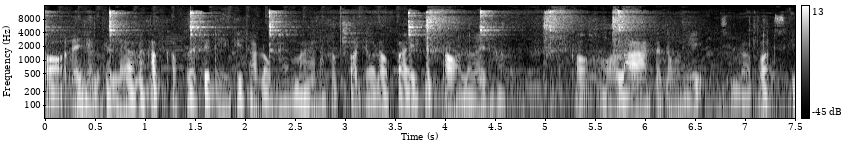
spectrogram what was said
ก็ได้เห็นกันแล้วนะครับ กับพระเจดีย์ที่ถล่มลงมานะครับ ก็เดี๋ยวเราไปกันต่อเลยนะครับ ก็ขอลากันตรงนี้สำหรับวัดศรี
